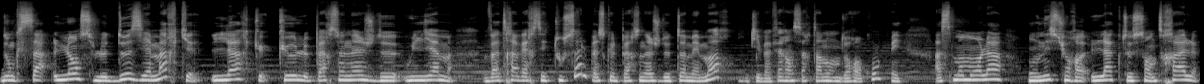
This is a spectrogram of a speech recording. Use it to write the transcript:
Donc ça lance le deuxième arc, l'arc que le personnage de William va traverser tout seul parce que le personnage de Tom est mort, donc il va faire un certain nombre de rencontres. Mais à ce moment-là, on est sur l'acte central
